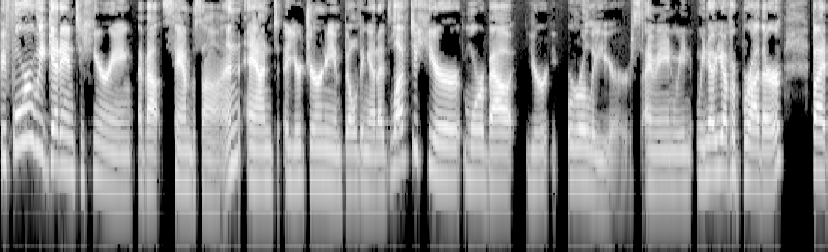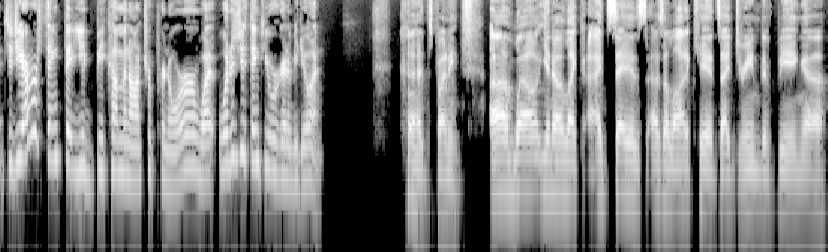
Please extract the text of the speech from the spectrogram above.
before we get into hearing about Sambazon and your journey in building it, I'd love to hear more about your early years. I mean, we we know you have a brother, but did you ever think that you'd become an entrepreneur? What what did you think you were going to be doing? it's funny. Um, well, you know, like I'd say, as as a lot of kids, I dreamed of being a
